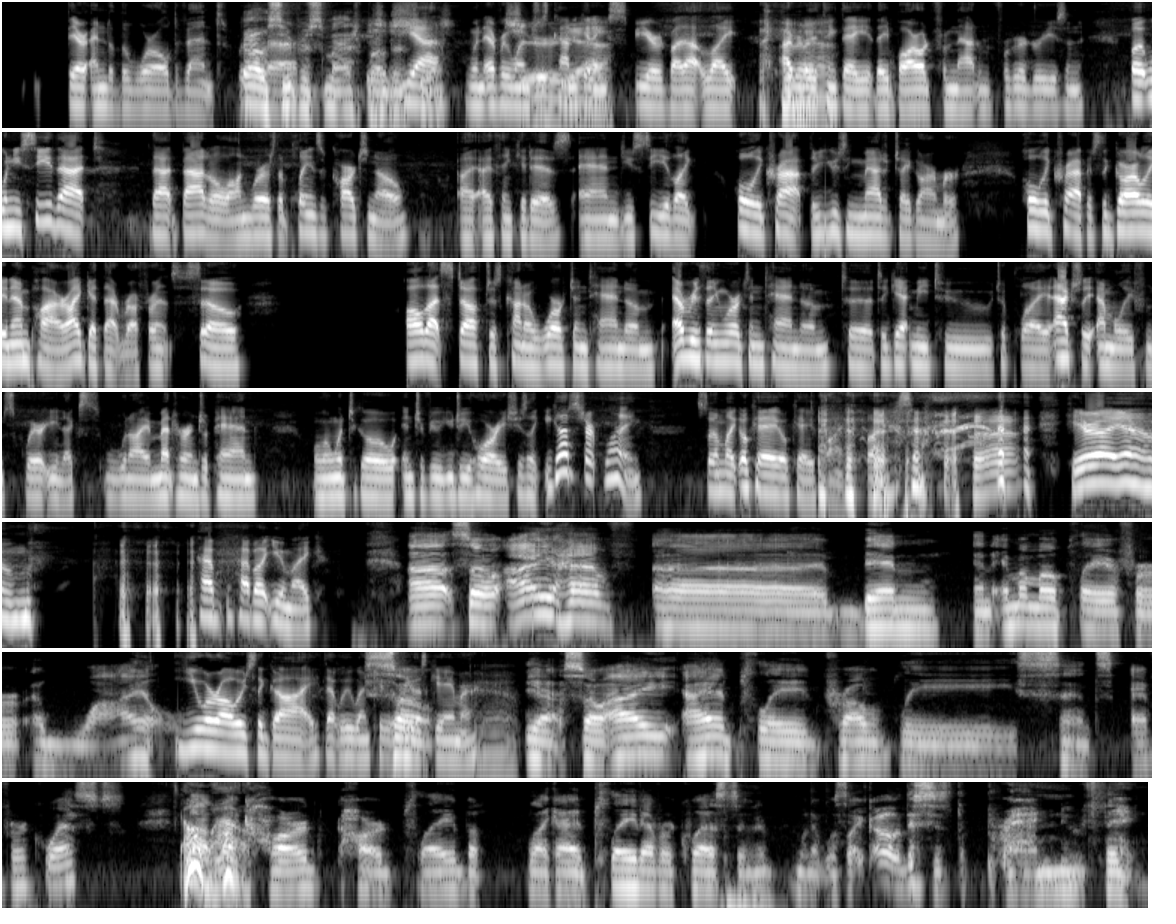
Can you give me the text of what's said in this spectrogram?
their end of the world event. With, oh, uh, Super Smash Brothers. Yeah, when everyone's sure, just kind of yeah. getting speared by that light. I really yeah. think they they borrowed from that and for good reason. But when you see that that battle on where's the Plains of Carteneau, I, I think it is, and you see like holy crap, they're using Magitech armor. Holy crap, it's the Garlean Empire. I get that reference. So all that stuff just kind of worked in tandem. Everything worked in tandem to to get me to to play. Actually, Emily from Square Enix, when I met her in Japan, when I went to go interview Yuji Horii, she's like, "You got to start playing." So I'm like, "Okay, okay, fine, fine." So here I am. how, how about you, Mike? Uh, so I have uh, been an MMO player for a while. You were always the guy that we went to so, US Gamer. Yeah. Yeah, so I I had played probably since EverQuest. Oh Not wow. like hard hard play, but like I had played EverQuest and when it was like, oh, this is the brand new thing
